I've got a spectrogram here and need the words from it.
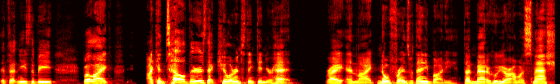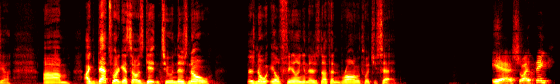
if that needs to be. But like, I can tell there is that killer instinct in your head, right? And like, no friends with anybody. Doesn't matter who you are. I'm gonna smash you. Um, I that's what I guess I was getting to. And there's no, there's no ill feeling, and there's nothing wrong with what you said. Yeah. So I think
